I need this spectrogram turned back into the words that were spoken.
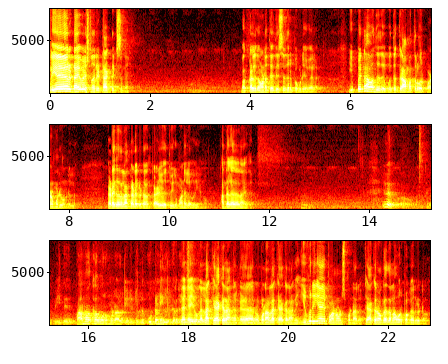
கிளியர் டைவர்ஷனரி டாக்டிக்ஸுங்க மக்கள் கவனத்தை திசை திருப்பக்கூடிய வேலை. இப்போ என்ன வந்தது? இந்த கிராமத்தில் ஒரு பழமொழி உண்டு இல்லை. கிடக்கிறதெல்லாம் கிடக்கட்டும் கழுவை தூக்கி மண்ணில் வைக்கணும் அந்த கதை தான் இது. இல்லை இப்போ இது பாமகவும் ரொம்ப நாள் கேட்டுட்டு இருக்க. கூட்டணியில் இருக்கிற இல்லைங்க இவங்கெல்லாம் கேட்குறாங்கங்க ரொம்ப நாளாக கேட்குறாங்க இவர் ஏன் இப்போ அனௌன்ஸ் பண்ணார்? கேட்குறவங்க அதெல்லாம் ஒரு பக்கம் இருக்கட்டும்.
